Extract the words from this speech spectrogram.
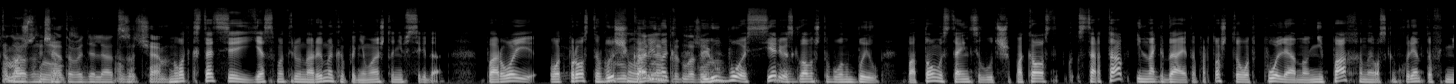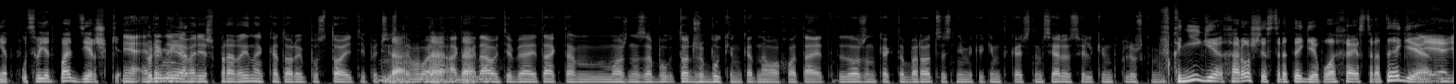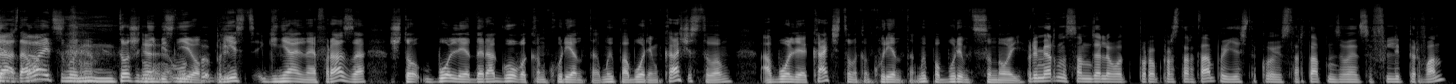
Ты А должен чем-то нет. А выделяться. Зачем? Ну вот, кстати, я смотрю на рынок и понимаю, что не всегда. Порой вот просто вышел на рынок предложение. любой сервис, Да. главное, чтобы он был. Потом вы станете лучше. Пока у вас стартап, иногда это про то, что вот поле, оно не пахано, у вас конкурентов нет. У тебя нет поддержки. Не, это ты Пример. говоришь про рынок, который пустой, типа чистое Да, поле. да, а да. когда у тебя и так там можно забу... тот же букинг одного хватает, ты должен как-то бороться с ними каким-то качеством сервиса или какими-то плюшками. В книге «Хорошая стратегия, плохая стратегия». Я да, давайте, ну, н- тоже не Не, без нее. Есть гениальная фраза, что более дорогого конкурента мы поборем качеством, а более качественного конкурента мы поборем ценой. Пример, на самом деле, вот про, про стартапы. Есть такой стартап, называется Flipper One.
